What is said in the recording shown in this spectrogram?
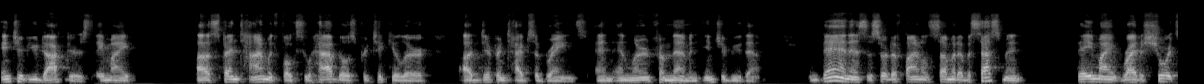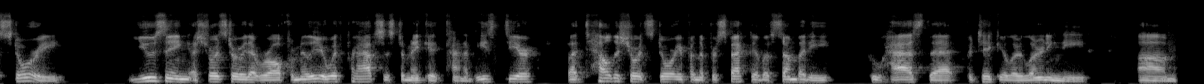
interview doctors they might uh, spend time with folks who have those particular uh, different types of brains and, and learn from them and interview them and then as a sort of final summit of assessment they might write a short story using a short story that we're all familiar with perhaps just to make it kind of easier but tell the short story from the perspective of somebody who has that particular learning need um,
